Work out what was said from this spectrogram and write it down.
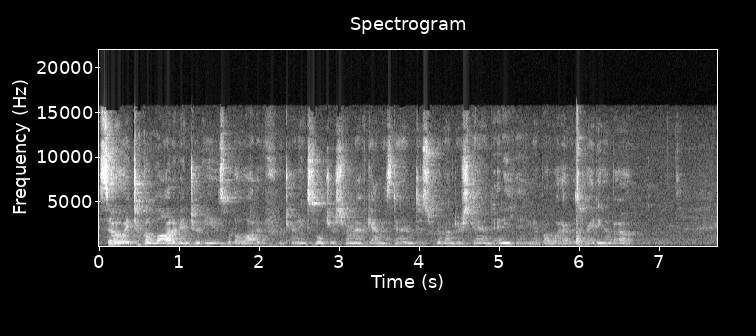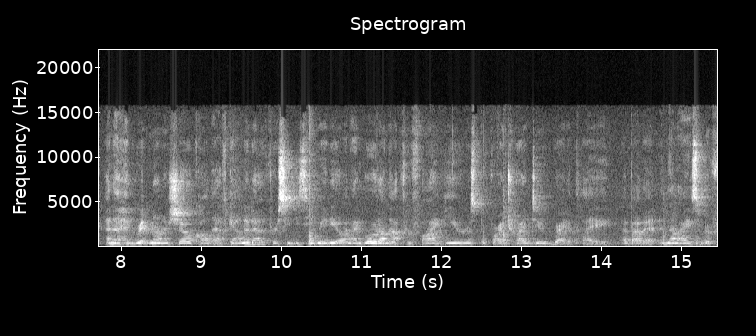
So it took a lot of interviews with a lot of returning soldiers from Afghanistan to sort of understand anything about what I was writing about. And I had written on a show called Afghanada for CBC Radio, and I wrote on that for five years before I tried to write a play about it. And then I sort of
